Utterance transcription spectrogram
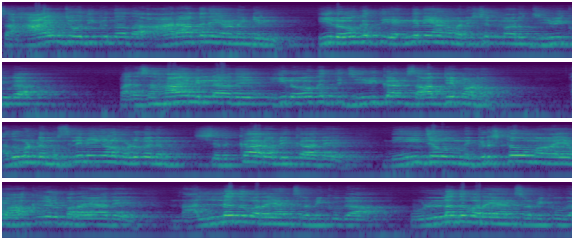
സഹായം ചോദിക്കുന്നത് ആരാധനയാണെങ്കിൽ ഈ ലോകത്ത് എങ്ങനെയാണ് മനുഷ്യന്മാർ ജീവിക്കുക? പരസഹായമില്ലാതെ ഈ ലോകത്ത് ജീവിക്കാൻ സാധ്യമാണോ? അതുകൊണ്ട് മുസ്ലിമീങ്ങൾ മുഴുവനും ശിർക്ക് ആരോപിക്കാതെ നീചവും നികൃഷ്ടവുമായ വാക്കുകൾ പറയാതെ നല്ലത് പറയാൻ ശ്രമിക്കുക ഉള്ളത് പറയാൻ ശ്രമിക്കുക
